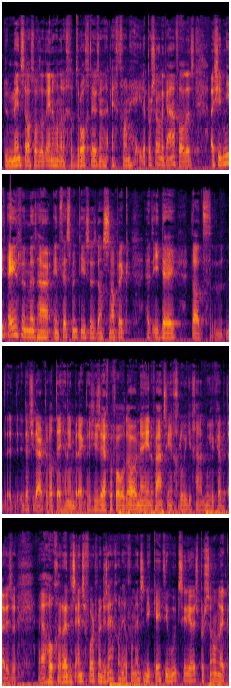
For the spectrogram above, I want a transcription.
doen mensen alsof dat een of andere gedrocht is en echt gewoon een hele persoonlijke aanval. Dus als je het niet eens bent met haar investment thesis, dan snap ik het idee dat, dat je daar wat tegenin brengt. Als je zegt bijvoorbeeld, oh nee, innovatie en groei die gaan het moeilijk hebben tijdens de uh, hoge rentes enzovoort. Maar er zijn gewoon heel veel mensen die Katie Wood serieus persoonlijk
